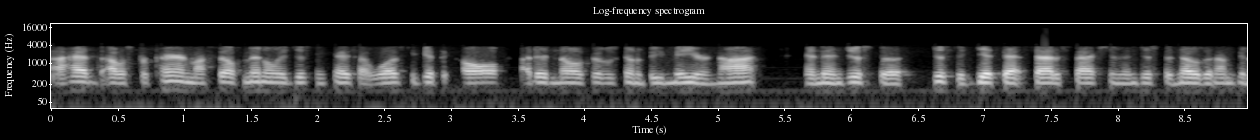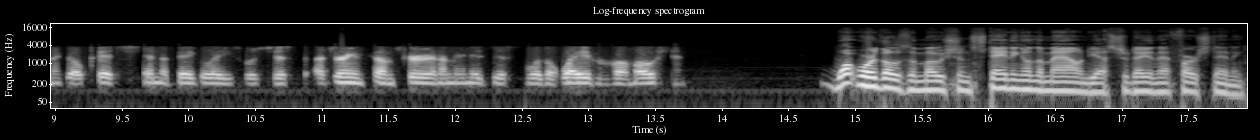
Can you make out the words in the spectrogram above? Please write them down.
I had I was preparing myself mentally just in case I was to get the call. I didn't know if it was going to be me or not, and then just to just to get that satisfaction and just to know that I'm going to go pitch in the big leagues was just a dream come true. And I mean, it just was a wave of emotion. What were those emotions standing on the mound yesterday in that first inning?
